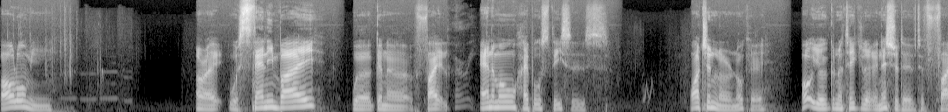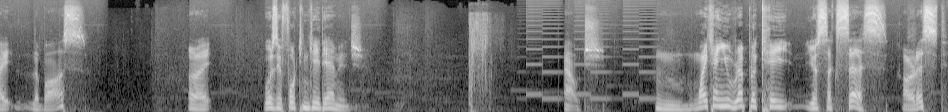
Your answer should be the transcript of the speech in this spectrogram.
Follow me. Alright, we're standing by. We're gonna fight Anemo Hypostasis. Watch and learn, okay. Oh, you're gonna take the initiative to fight the boss? Alright. What's your 14k damage? Ouch. Hmm, why can't you replicate your success, artist?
